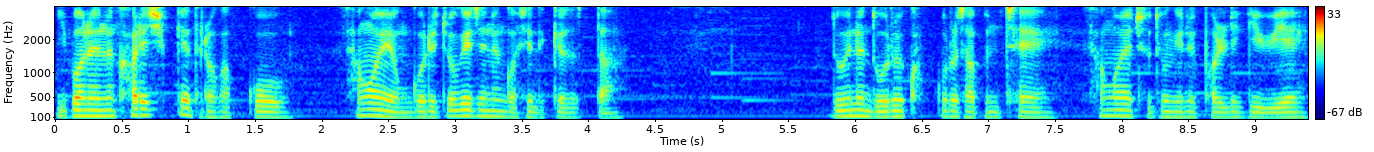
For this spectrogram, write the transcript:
이번에는 칼이 쉽게 들어갔고 상어의 연골이 쪼개지는 것이 느껴졌다. 노인은 노를 거꾸로 잡은 채 상어의 주둥이를 벌리기 위해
